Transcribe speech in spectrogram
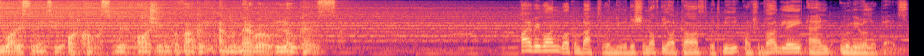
You are listening to Oddcast with Arjun Vagale and Ramiro Lopez. Hi everyone, welcome back to a new edition of the Oddcast with me, Arjun Vagale, and Ramiro Lopez.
